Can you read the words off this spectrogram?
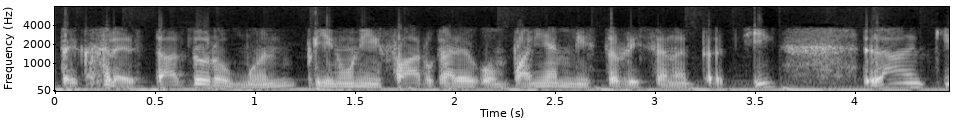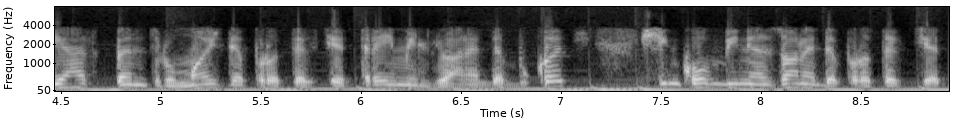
pe care statul român, prin Unifarul, care e o companie a Ministerului Sănătății, l-a încheiat pentru măști de protecție 3 milioane de bucăți și în combinezoane de protecție 250.000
